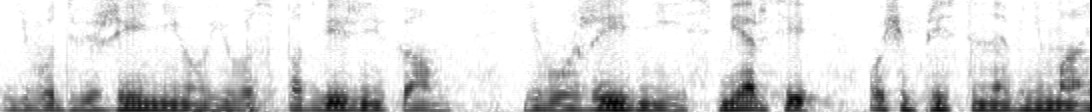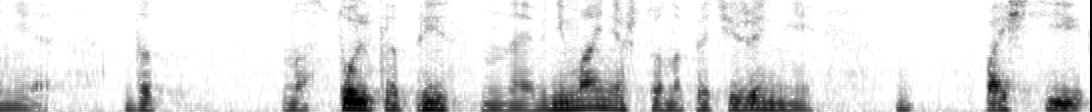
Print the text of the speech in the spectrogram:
его движению, его сподвижникам, его жизни и смерти очень пристальное внимание. Да, настолько пристальное внимание, что на протяжении почти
